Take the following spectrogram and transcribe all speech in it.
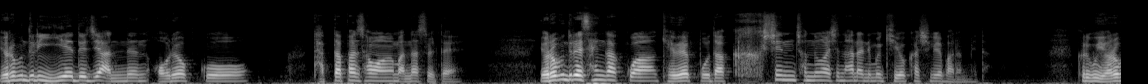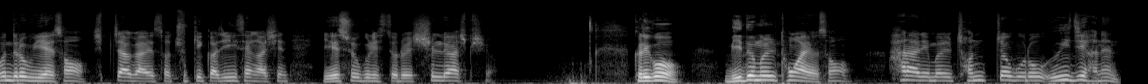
여러분들이 이해되지 않는 어렵고 답답한 상황을 만났을 때 여러분들의 생각과 계획보다 크신 전능하신 하나님을 기억하시길 바랍니다. 그리고 여러분들을 위해서 십자가에서 죽기까지 희생하신 예수 그리스도를 신뢰하십시오. 그리고 믿음을 통하여서 하나님을 전적으로 의지하는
